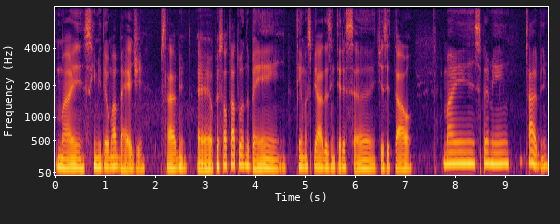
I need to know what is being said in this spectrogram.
mas que me deu uma bad, sabe? É, o pessoal tá atuando bem, tem umas piadas interessantes e tal. Mas para mim, sabe,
